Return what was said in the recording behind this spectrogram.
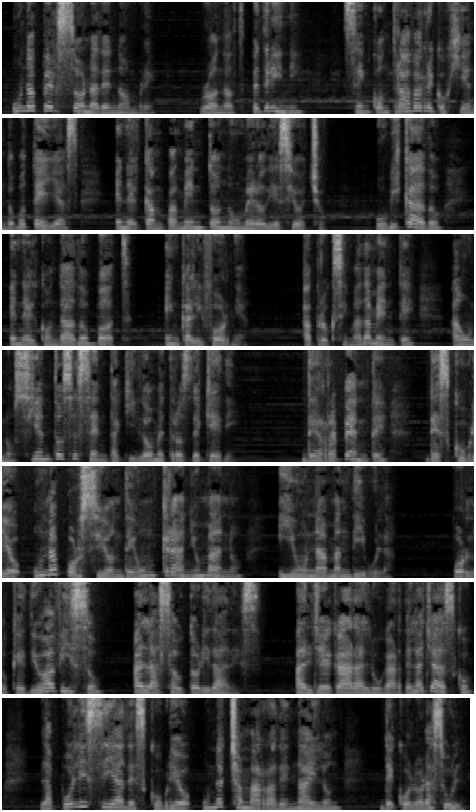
una persona de nombre Ronald Pedrini se encontraba recogiendo botellas en el campamento número 18, ubicado en el condado Butte, en California, aproximadamente a unos 160 kilómetros de Keddy. De repente, descubrió una porción de un cráneo humano y una mandíbula, por lo que dio aviso a las autoridades. Al llegar al lugar del hallazgo, la policía descubrió una chamarra de nylon de color azul,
